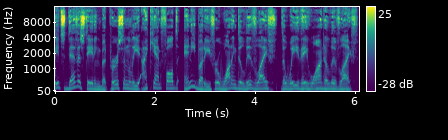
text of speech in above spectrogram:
It's devastating, but personally, I can't fault anybody for wanting to live life the way they want to live life.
